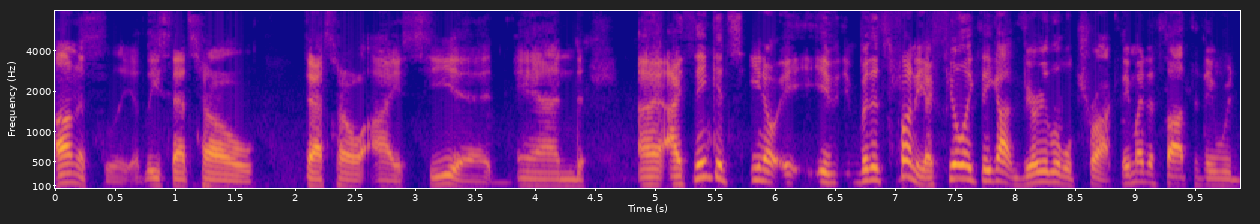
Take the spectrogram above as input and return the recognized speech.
honestly. At least that's how that's how I see it, and I, I think it's you know, if, but it's funny. I feel like they got very little truck. They might have thought that they would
